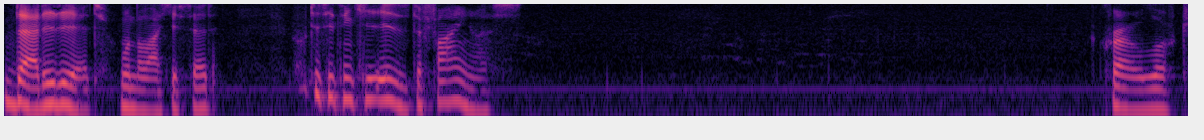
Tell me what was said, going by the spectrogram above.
That idiot, one of the lackeys said. Who does he think he is defying us? Crow looked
